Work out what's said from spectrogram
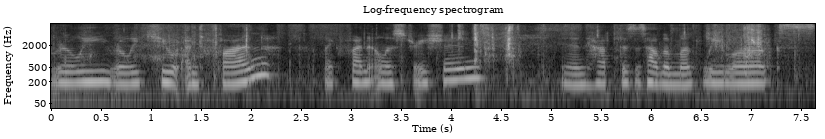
really really cute and fun like fun illustrations. And how, this is how the monthly looks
